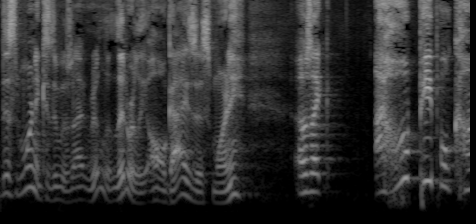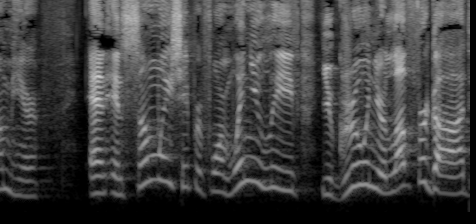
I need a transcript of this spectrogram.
this morning, because it was uh, really literally all guys this morning. I was like, I hope people come here and in some way, shape, or form, when you leave, you grew in your love for God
